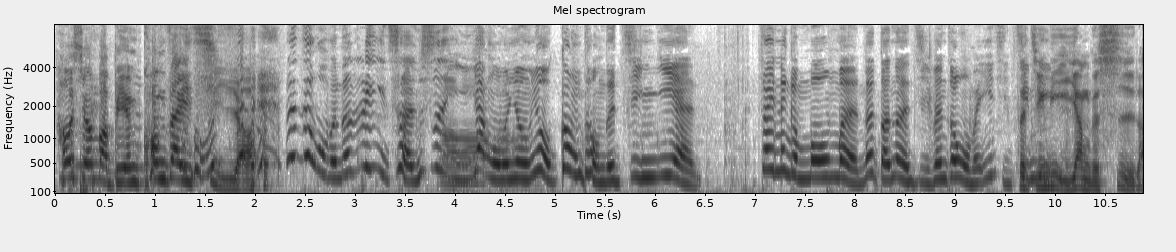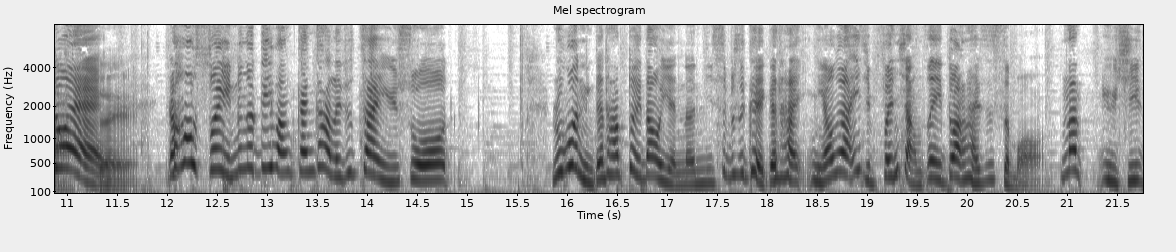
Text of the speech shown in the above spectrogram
好喜欢把别人框在一起啊。但是我们的历程是一样，我们拥有共同的经验。在那个 moment，那短短的几分钟，我们一起在经历一样的事了。对对。然后，所以那个地方尴尬的就在于说，如果你跟他对到眼了，你是不是可以跟他，你要跟他一起分享这一段，还是什么？那与其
